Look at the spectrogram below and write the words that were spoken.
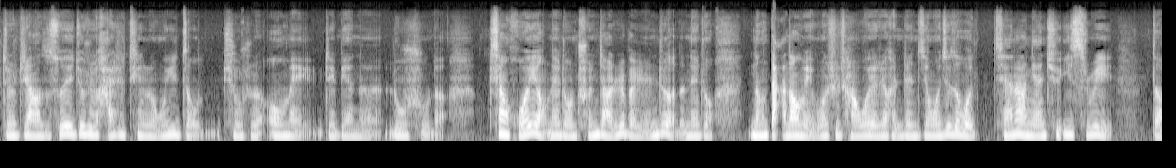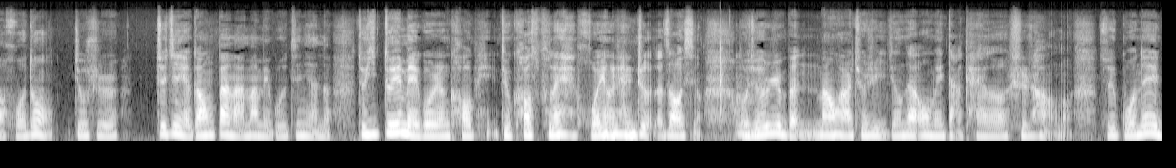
就是这样子，所以就是还是挺容易走就是欧美这边的路数的。像火影那种纯讲日本忍者的那种，能打到美国市场，我也是很震惊。我记得我前两年去 E three 的活动，就是最近也刚办完嘛，美国今年的，就一堆美国人 copy 就 cosplay 火影忍者的造型。我觉得日本漫画确实已经在欧美打开了市场了，所以国内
